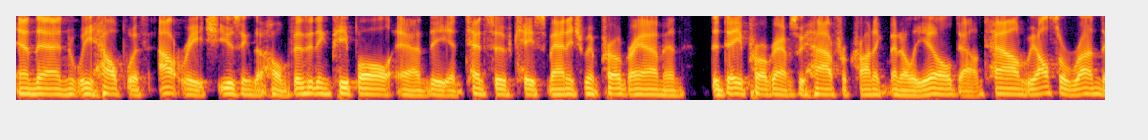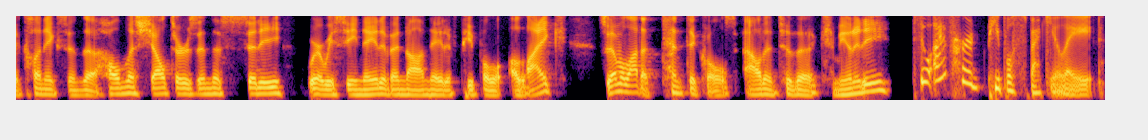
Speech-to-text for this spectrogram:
And then we help with outreach using the home visiting people and the intensive case management program and the day programs we have for chronic mentally ill downtown. We also run the clinics in the homeless shelters in this city where we see native and non native people alike. So we have a lot of tentacles out into the community. So I've heard people speculate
